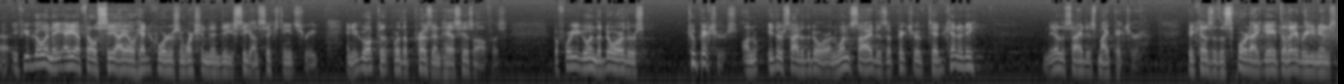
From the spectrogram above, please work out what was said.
uh, if you go in the AFL CIO headquarters in Washington, D.C. on 16th Street, and you go up to where the president has his office, before you go in the door, there's two pictures on either side of the door. On one side is a picture of Ted Kennedy, and the other side is my picture because of the support I gave to labor unions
